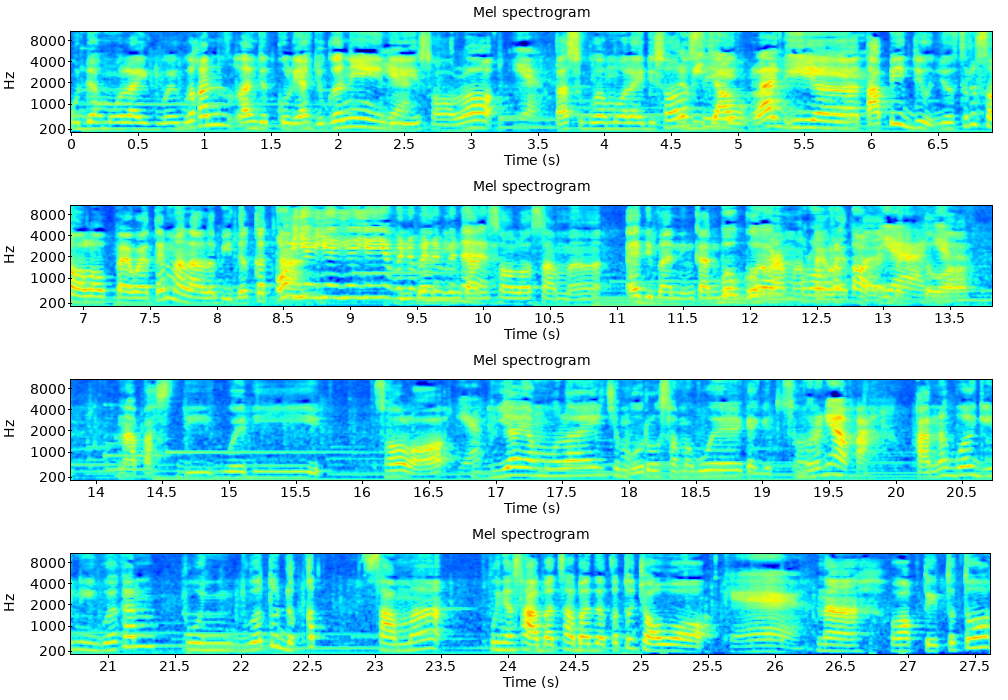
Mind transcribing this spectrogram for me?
udah mulai gue gue kan lanjut kuliah juga nih di Iya. Solo. ya. Pas gue mulai di Solo Lebih sih jauh lagi. Iya, tapi ju- justru Solo PWT malah lebih deket Oh kan. iya iya iya iya iya, bener bener dibandingkan bener. Solo sama eh dibandingkan Bogor, Bogor, sama Purwokerto. PWT Iya, betul. iya. Nah, pas di gue di Solo, Iya. dia yang mulai cemburu sama gue kayak gitu. Soalnya- Cemburunya apa? karena gue gini gue kan pun gue tuh deket sama punya sahabat-sahabat deket tuh cowok Oke. nah waktu itu tuh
